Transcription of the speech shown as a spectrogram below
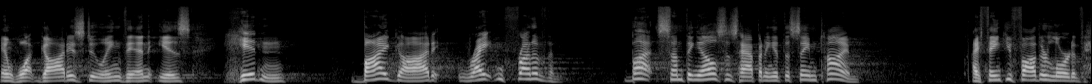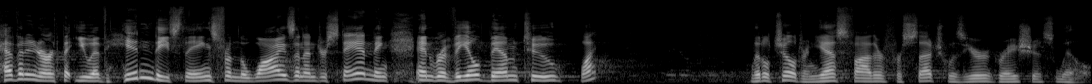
And what God is doing then is hidden by God right in front of them. But something else is happening at the same time. I thank you, Father, Lord of heaven and earth, that you have hidden these things from the wise and understanding and revealed them to what? Little children, yes, Father, for such was your gracious will.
